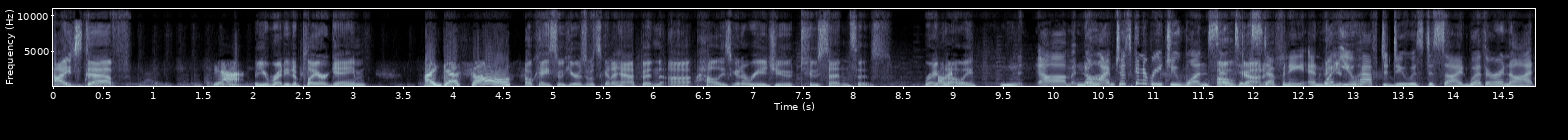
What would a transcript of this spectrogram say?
Hi, Steph. Yeah, Are you ready to play our game? I guess so. Okay, so here's what's going to happen. Uh, Holly's going to read you two sentences. Right, Okay. Holly? Um, no, Or- I'm just going to read you one sentence, Oh. Stephanie. And And what you- you, have to do is decide whether or not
